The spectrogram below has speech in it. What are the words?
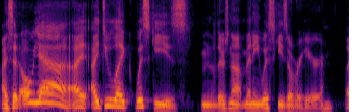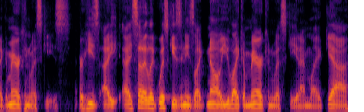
I said, "Oh yeah, I I do like whiskeys. Mm, There's not many whiskeys over here, like American whiskeys." Or he's I I said I like whiskeys, and he's like, "No, you like American whiskey," and I'm like, "Yeah."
